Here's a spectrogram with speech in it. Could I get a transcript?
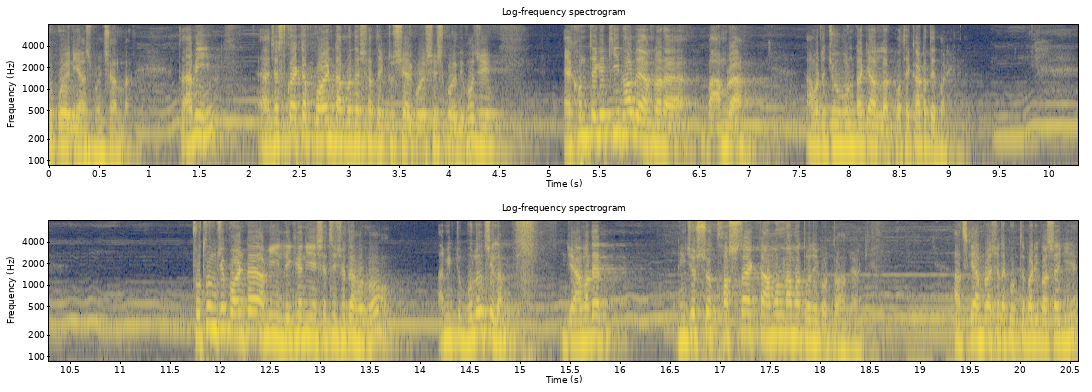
কিছু বয়ে নিয়ে আসব ইনশাল্লাহ তো আমি জাস্ট কয়েকটা পয়েন্ট আপনাদের সাথে একটু শেয়ার করে শেষ করে দিব যে, এখন থেকে কীভাবে আপনারা বা আমরা আমাদের যৌবনটাকে আল্লাহর পথে কাটাতে পারি। প্রথম যে পয়েন্টটা আমি লিখে নিয়ে এসেছি সেটা হলো, আমি একটু বলেওছিলাম যে আমাদের নিজস্ব খসড়া একটা আমলনামা তৈরি করতে হবে আর কি। আজকে আমরা সেটা করতে পারি বাসায় গিয়ে,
